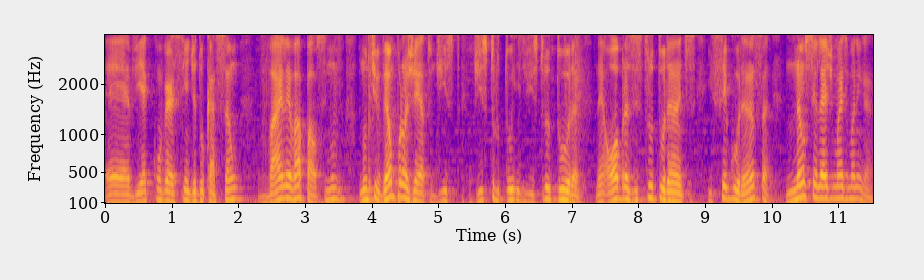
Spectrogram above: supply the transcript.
é, vier com conversinha de educação, vai levar pau. Se não, não tiver um projeto de, de estrutura, de estrutura né, obras estruturantes e segurança, não se elege mais em Maringá.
